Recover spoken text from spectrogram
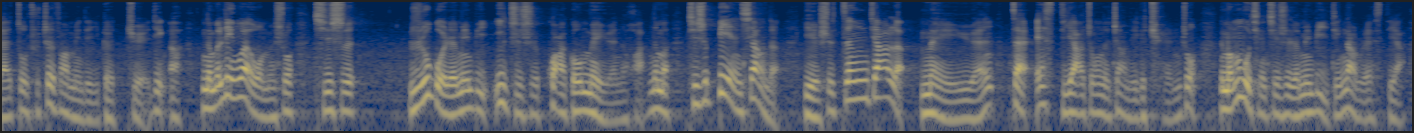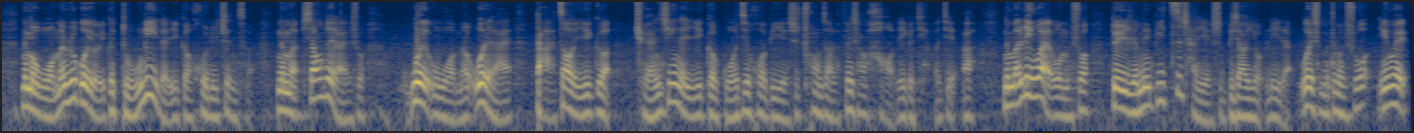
来做出这方面的一个决定啊。那么另外我们说，其实如果人民币一直是挂钩美元的话，那么其实变相的也是增加了美元在 SDR 中的这样的一个权重。那么目前其实人民币已经纳入 SDR，那么我们如果有一个独立的一个汇率政策，那么相对来说。为我们未来打造一个全新的一个国际货币，也是创造了非常好的一个条件啊。那么，另外我们说，对于人民币资产也是比较有利的。为什么这么说？因为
